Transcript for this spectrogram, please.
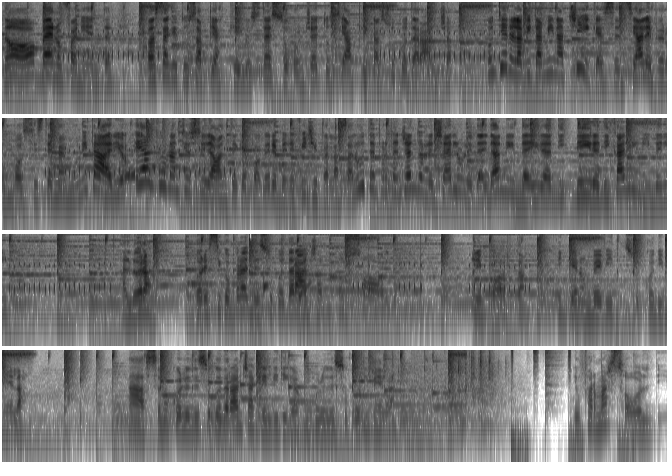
No? Beh, non fa niente. Basta che tu sappia che lo stesso concetto si applica al succo d'arancia. Contiene la vitamina C, che è essenziale per un buon sistema immunitario, e anche un antiossidante che può avere benefici per la salute proteggendo le cellule dai danni dei, radi dei radicali liberi. Allora, vorresti comprare del succo d'arancia? Non ho soldi. Non importa, finché non bevi del succo di mela. Ah, sono quello del succo d'arancia che litiga con quello del succo di mela. Devo farmare soldi.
